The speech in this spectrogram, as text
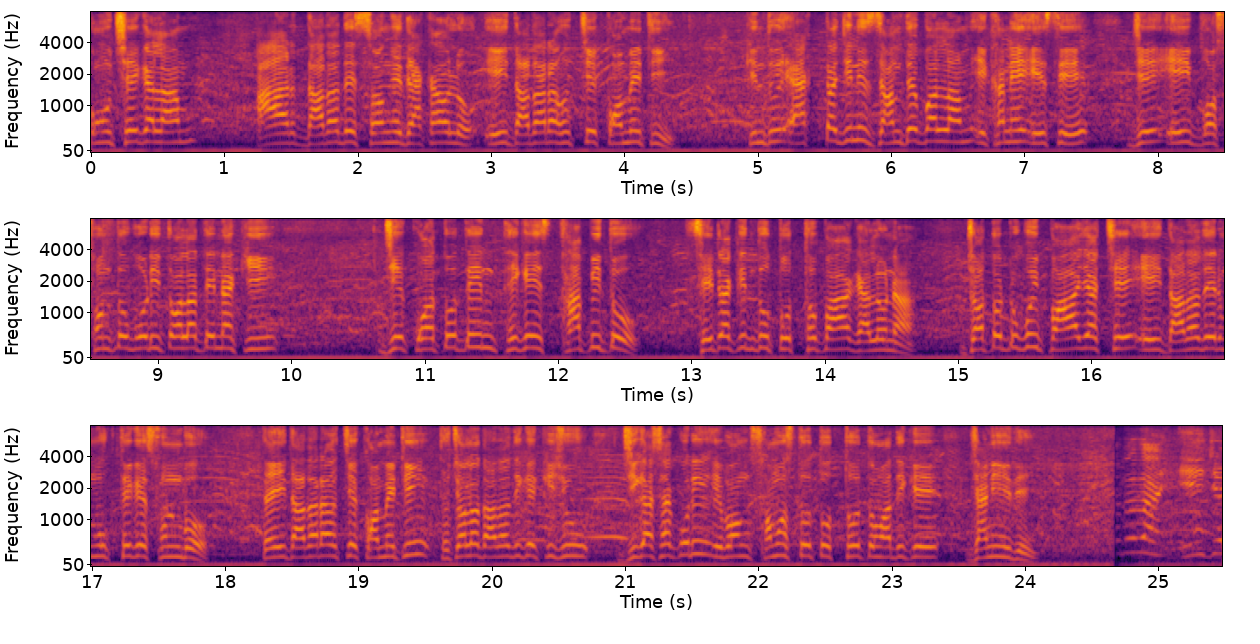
পৌঁছে গেলাম। আর দাদাদের সঙ্গে দেখা হলো। এই দাদারা হচ্ছে কমিটি। কিন্তু একটা জিনিস জানতে পারলাম এখানে এসে যে এই বসন্ত বড়িতলাতে নাকি যে কতদিন থেকে স্থাপিত, সেটা কিন্তু তথ্য পাওয়া গেল না। যতটুকুই পাওয়া যাচ্ছে এই দাদাদের মুখ থেকে শুনব। তো এই দাদারা হচ্ছে কমিটি। তো চলো দাদাদিকে কিছু জিজ্ঞাসা করি এবং সমস্ত তথ্য তোমাদিকে জানিয়ে দিই। দাদা, এই যে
